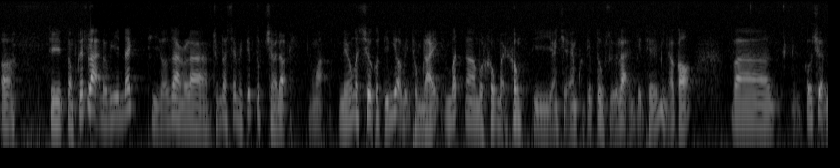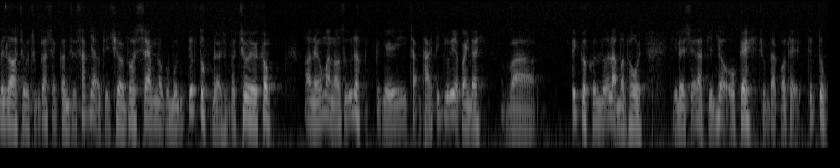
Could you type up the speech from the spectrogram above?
À, thì tổng kết lại đối với index thì thì rõ ràng là chúng ta sẽ phải tiếp tục chờ đợi đúng không ạ? Nếu mà chưa có tín hiệu bị thủng đáy mất uh, 1070 thì anh chị em cứ tiếp tục giữ lại vị thế mình đã có. Và câu chuyện bây giờ chúng ta sẽ cần sự xác nhận của thị trường thôi xem nó có muốn tiếp tục để chúng ta chơi hay không. À, nếu mà nó giữ được cái trạng thái tích lũy ở quanh đây và tích cực hơn nữa là bật hồi thì đấy sẽ là tín hiệu ok. Chúng ta có thể tiếp tục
